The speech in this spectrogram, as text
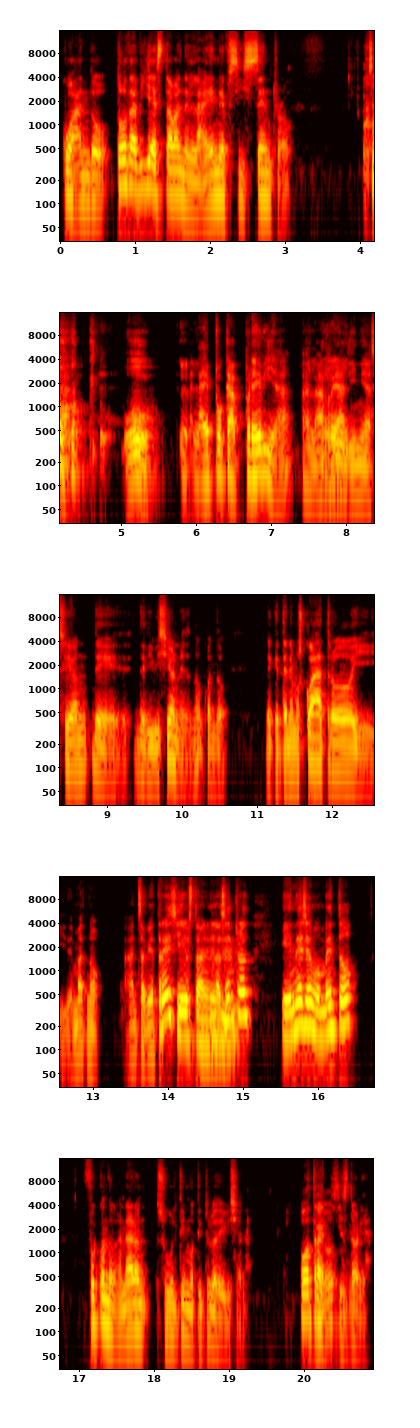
cuando todavía estaban en la NFC Central. oh. La, época previa a la oh. realineación de, divisiones, ¿no? Cuando de que tenemos cuatro y demás, no, antes había tres y ellos estaban en la Central en ese momento fue cuando ganaron su último título divisional. Otra historia.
